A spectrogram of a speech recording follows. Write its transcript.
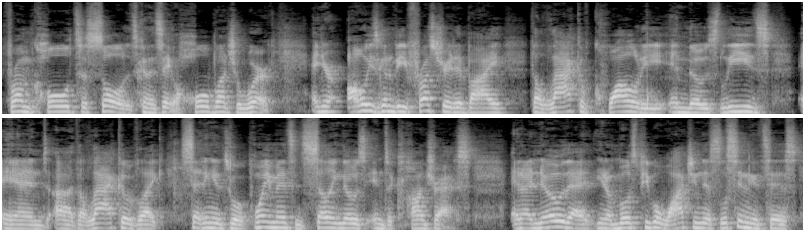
from cold to sold. It's going to take a whole bunch of work and you're always going to be frustrated by the lack of quality in those leads and uh, the lack of like setting into appointments and selling those into contracts. And I know that you know most people watching this, listening to this,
